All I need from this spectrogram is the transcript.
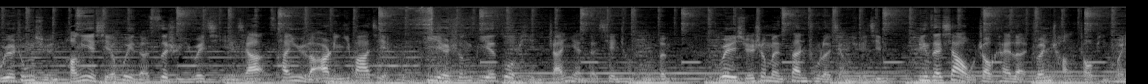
五月中旬，行业协会的四十余位企业家参与了二零一八届毕业生毕业作品展演的现场评分，为学生们赞助了奖学金，并在下午召开了专场招聘会。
